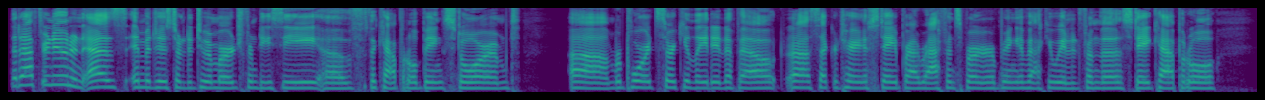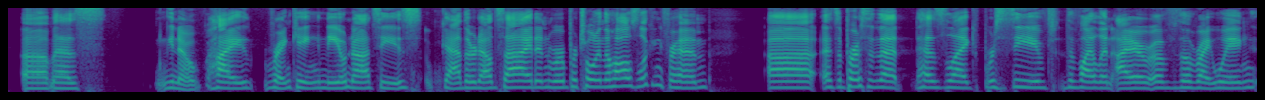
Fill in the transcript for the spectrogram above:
that afternoon, and as images started to emerge from DC of the Capitol being stormed, um, reports circulated about uh, Secretary of State Brad Raffensperger being evacuated from the state capitol um, as you know high-ranking neo Nazis gathered outside and were patrolling the halls looking for him. Uh, as a person that has like received the violent ire of the right wing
